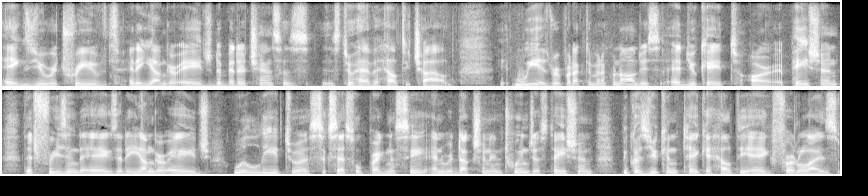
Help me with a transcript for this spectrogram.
eggs you retrieved at a younger age, the better chances is to have a healthy child. We as reproductive endocrinologists educate our patient that freezing the eggs at a younger age will lead to a successful pregnancy and reduction in twin gestation because you can take a healthy egg, fertilize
